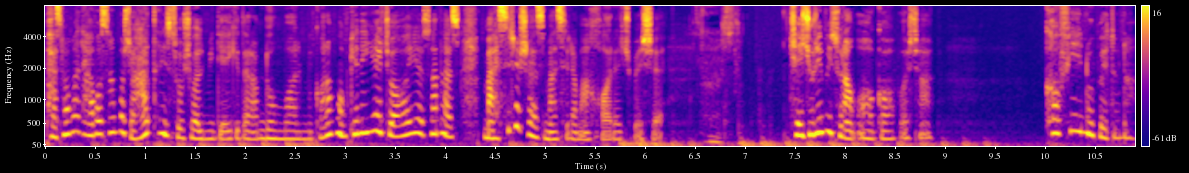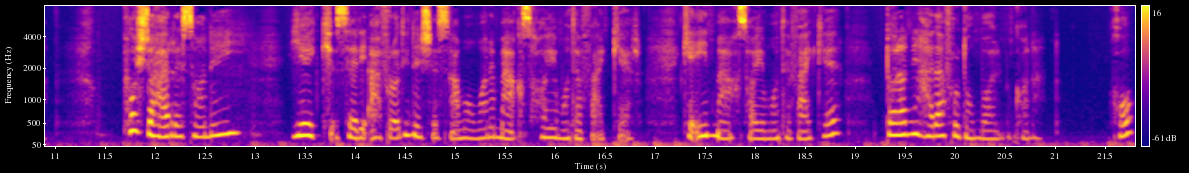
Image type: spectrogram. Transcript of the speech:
پس من باید حواسم باشه حتی این سوشال میدیایی که دارم دنبال می‌کنم ممکنه یه جاهایی اصلا از مسیرش از مسیر من خارج بشه. چجوری می‌تونم آگاه باشم؟ کافی اینو بدونم. پشت هر رسانه ای یک سری افرادی نشستم به عنوان مغزهای متفکر که این مغزهای متفکر دارن این هدف رو دنبال می‌کنن. خب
